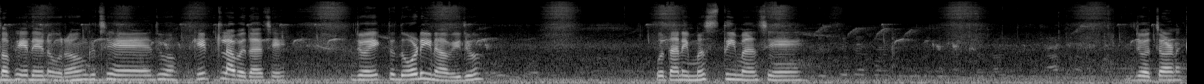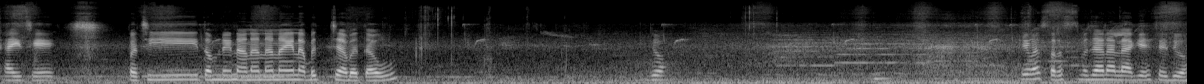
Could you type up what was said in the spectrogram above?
સફેદ એનો રંગ છે. જુઓ, કેટલા બધા છે. જો, એક તો દોડીને આવી, જો. પોતાની મસ્તીમાં છે. જો ચણ ખાય છે. પછી તમને નાના નાના એના બચ્ચા બતાવું. જો. કેવા સરસ મજાના લાગે છે જો.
